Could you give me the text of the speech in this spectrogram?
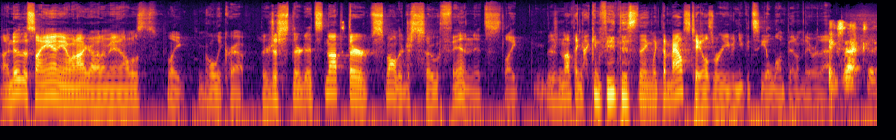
I know the Cyanea when I got them, man. I was like, holy crap. They're just, they're, it's not that they're small, they're just so thin. It's like, there's nothing I can feed this thing. Like the mouse tails were even, you could see a lump in them. They were that Exactly.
